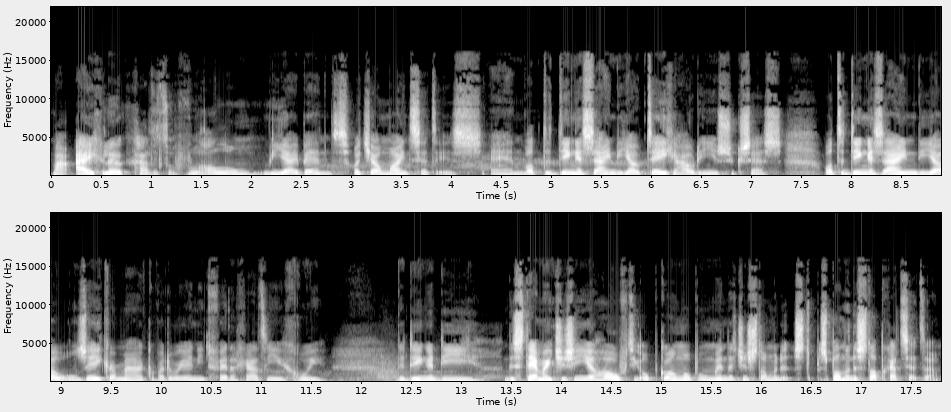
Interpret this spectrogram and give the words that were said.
Maar eigenlijk gaat het er vooral om wie jij bent, wat jouw mindset is en wat de dingen zijn die jou tegenhouden in je succes. Wat de dingen zijn die jou onzeker maken, waardoor jij niet verder gaat in je groei. De dingen die, de stemmetjes in je hoofd die opkomen op het moment dat je een spannende stap gaat zetten.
